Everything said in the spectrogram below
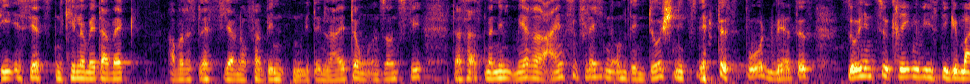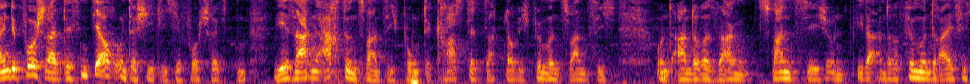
die ist jetzt einen Kilometer weg. Aber das lässt sich ja noch verbinden mit den Leitungen und sonst wie. Das heißt, man nimmt mehrere Einzelflächen, um den Durchschnittswert des Bodenwertes so hinzukriegen, wie es die Gemeinde vorschreibt. Das sind ja auch unterschiedliche Vorschriften. Wir sagen 28 Punkte. Karstedt sagt, glaube ich, 25 und andere sagen 20 und wieder andere 35.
